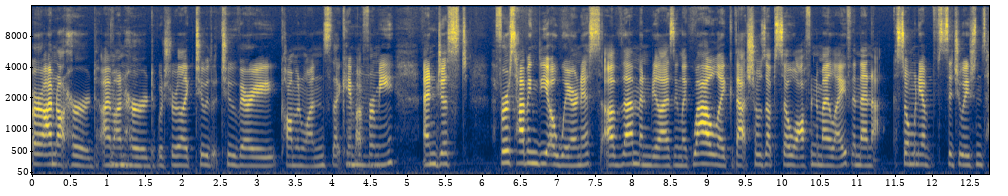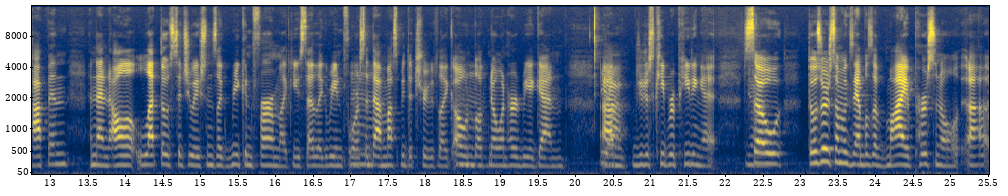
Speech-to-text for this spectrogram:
or I'm not heard. I'm mm-hmm. unheard, which were like two two very common ones that came mm-hmm. up for mm-hmm. me. And just first having the awareness of them and realizing like wow like that shows up so often in my life and then so many of situations happen and then i'll let those situations like reconfirm like you said like reinforce mm-hmm. that that must be the truth like oh mm-hmm. look no one heard me again yeah. um, you just keep repeating it yeah. so those are some examples of my personal uh,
